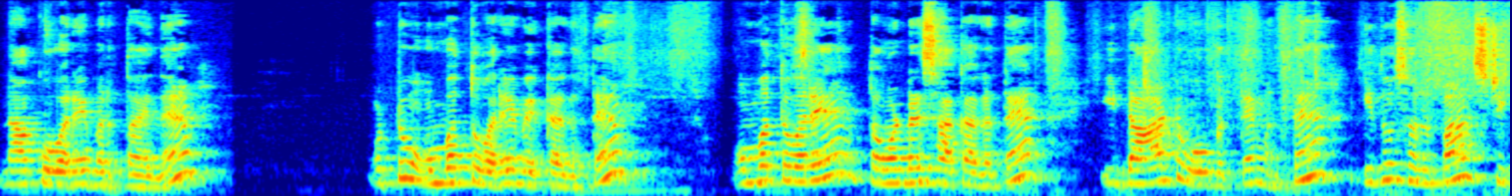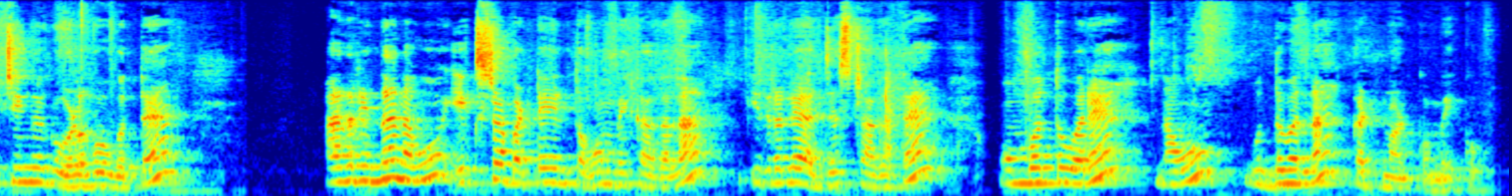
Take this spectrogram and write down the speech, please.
ನಾಲ್ಕೂವರೆ ಬರ್ತಾ ಇದೆ. ಒಟ್ಟು ಒಂಬತ್ತುವರೆ ಬೇಕಾಗುತ್ತೆ. ಒಂಬತ್ತುವರೆ ತೊಗೊಂಡ್ರೆ ಸಾಕಾಗುತ್ತೆ. ಈ ಡಾಟ್ ಹೋಗುತ್ತೆ ಮತ್ತು. ಇದು ಸ್ವಲ್ಪ ಸ್ಟಿಚಿಂಗಿಗೆ ಒಳಗೋಗುತ್ತೆ. ಆದ್ದರಿಂದ ನಾವು ಎಕ್ಸ್ಟ್ರಾ ಬಟ್ಟೆ ಏನು ತೊಗೊಬೇಕಾಗಲ್ಲ. ಇದರಲ್ಲೇ ಅಡ್ಜಸ್ಟ್ ಆಗುತ್ತೆ. ಒಂಬತ್ತುವರೆ ನಾವು ಉದ್ದವನ್ನು ಕಟ್ ಮಾಡ್ಕೊಬೇಕು.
